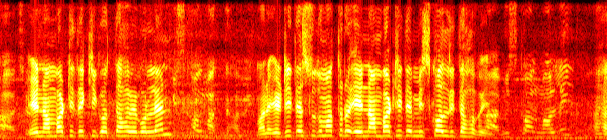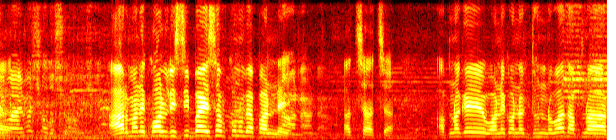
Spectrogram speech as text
হ্যাঁ, এই নাম্বারটিতে কি করতে হবে বললেন? মানে এটিতে শুধুমাত্র এই নাম্বারটিতে মিস কল দিতে হবে? আর মানে কল রিসিভ বা এসব কোনো ব্যাপার নেই? আচ্ছা আচ্ছা। আপনাকে অনেক অনেক ধন্যবাদ আপনার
